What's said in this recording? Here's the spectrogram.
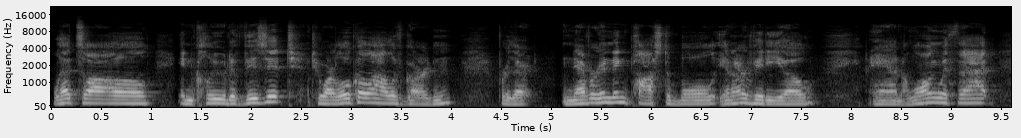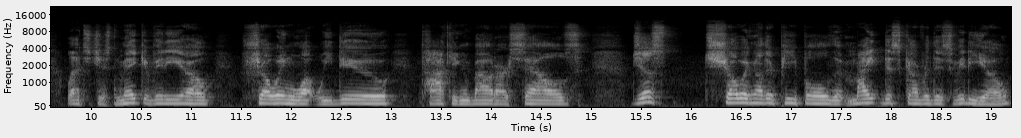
let's all include a visit to our local Olive Garden for their never ending pasta bowl in our video. And along with that, let's just make a video showing what we do, talking about ourselves, just showing other people that might discover this video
